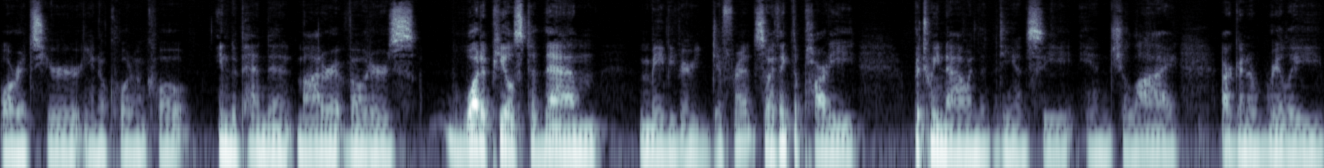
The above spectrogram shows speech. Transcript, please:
or it's your, you know, quote unquote independent, moderate voters. What appeals to them may be very different. So I think the party between now and the DNC in July are going to really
